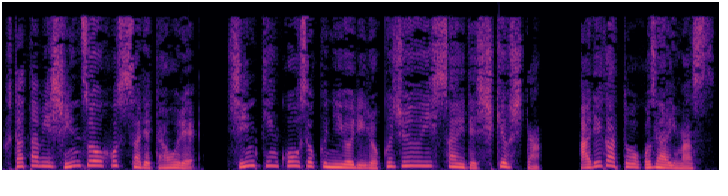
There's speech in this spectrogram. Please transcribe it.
再び心臓発作で倒れ、心筋梗塞により61歳で死去した。ありがとうございます。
